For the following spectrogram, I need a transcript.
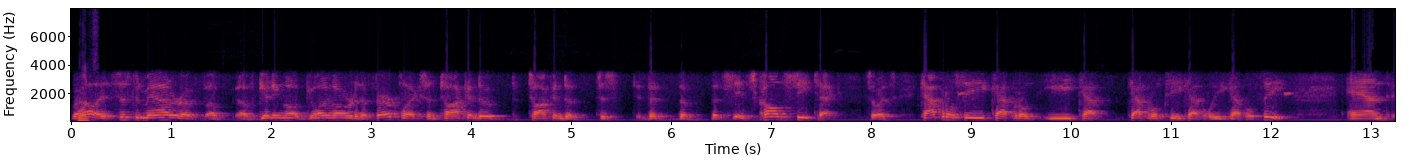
Well, What's- it's just a matter of, of, of getting going over to the Fairplex and talking to talking to, to the, the, the it's called CTEC. So it's capital C, capital E, cap, capital T, capital E, capital C, and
